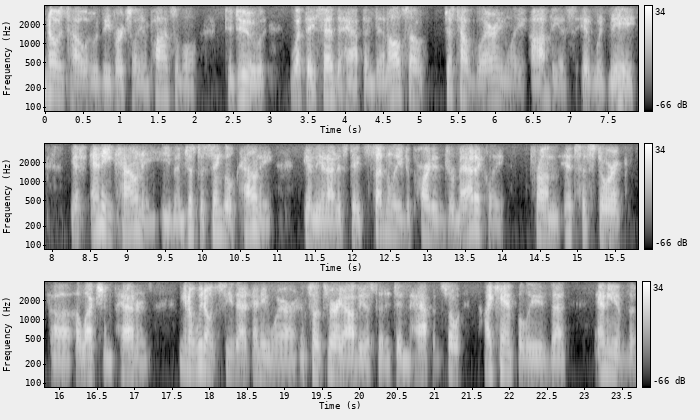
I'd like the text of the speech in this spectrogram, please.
knows how it would be virtually impossible to do what they said happened, and also just how glaringly obvious it would be if any county, even just a single county in the United States, suddenly departed dramatically from its historic uh, election patterns. You know, we don't see that anywhere, and so it's very obvious that it didn't happen. So I can't believe that any of the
